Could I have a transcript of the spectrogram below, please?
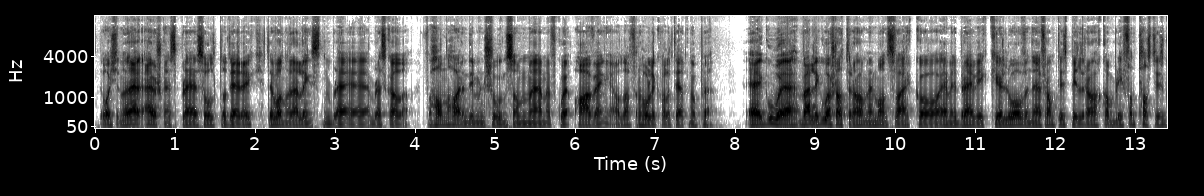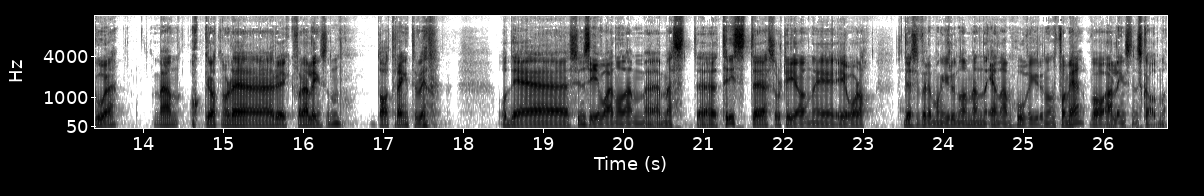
Det var ikke når Aursnes ble solgt at det røyk, det var når Ellingsen ble, ble skada. For han har en dimensjon som MFK er avhengig av da, for å holde kvaliteten oppe. Eh, gode, veldig gode erstattere med Mannsverk og Emil Breivik. Lovende framtidsspillere kan bli fantastisk gode. Men akkurat når det røyk for Ellingsen, da trengte vi den. Og det syns jeg var en av de mest eh, triste sortiene i, i år. da. Det er selvfølgelig mange grunner, men en av de hovedgrunnene for meg var Ellingsen-skaden.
